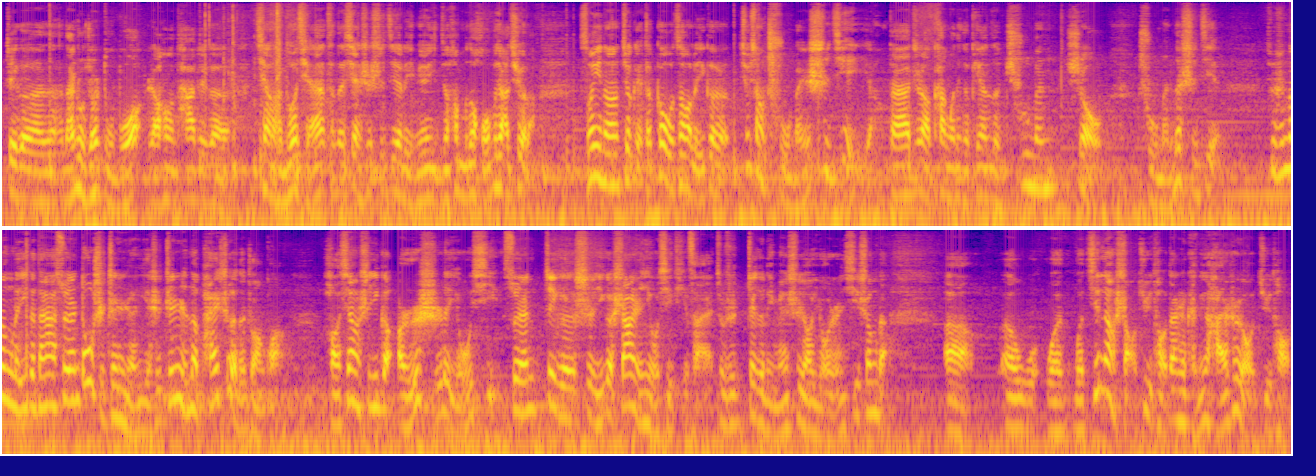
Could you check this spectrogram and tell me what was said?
这个男主角赌博，然后他这个欠了很多钱，他在现实世界里面已经恨不得活不下去了，所以呢，就给他构造了一个就像楚门世界一样。大家知道看过那个片子《Truman Show》楚门的世界，就是弄了一个大家虽然都是真人，也是真人的拍摄的状况，好像是一个儿时的游戏。虽然这个是一个杀人游戏题材，就是这个里面是要有人牺牲的，啊。呃我我我尽量少剧透，但是肯定还是有剧透。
